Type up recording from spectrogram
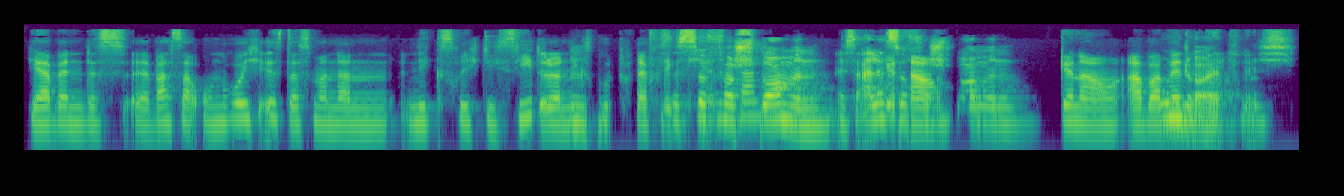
ja, wenn das äh, Wasser unruhig ist, dass man dann nichts richtig sieht oder nichts mhm. gut reflektiert. Es ist so verschwommen, ist alles genau. so verschwommen. Genau, aber Undeutlich.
